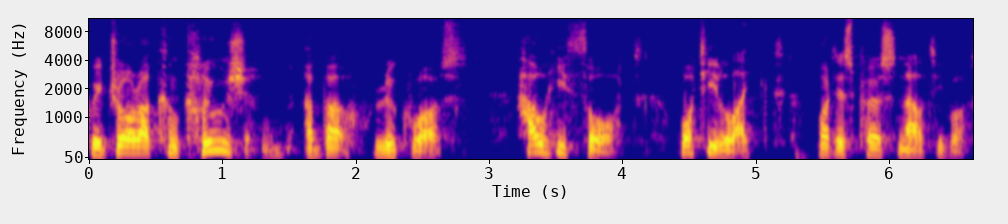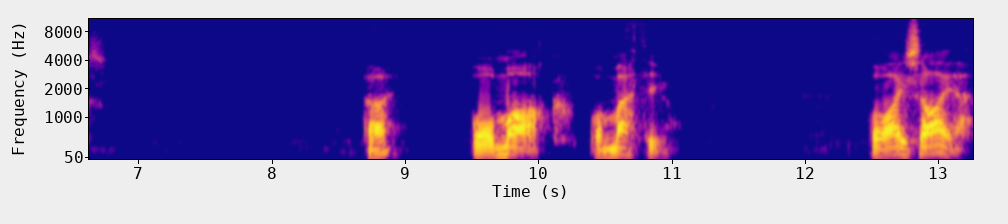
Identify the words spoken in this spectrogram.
We draw a conclusion about who Luke was, how he thought, what he liked, what his personality was. Huh? Or Mark, or Matthew, or Isaiah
